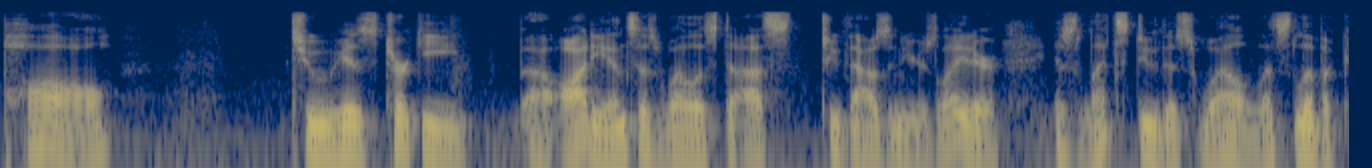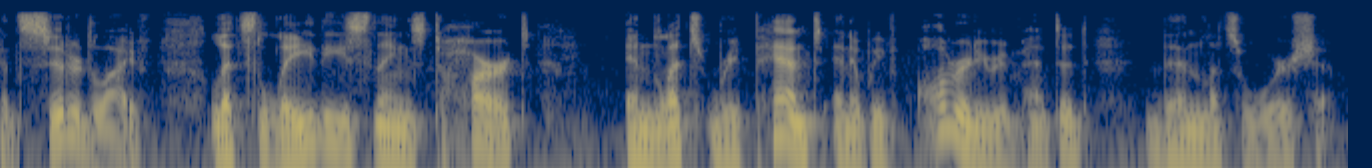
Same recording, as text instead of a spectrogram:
Paul to his Turkey uh, audience, as well as to us 2,000 years later, is let's do this well. Let's live a considered life. Let's lay these things to heart and let's repent. And if we've already repented, then let's worship.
